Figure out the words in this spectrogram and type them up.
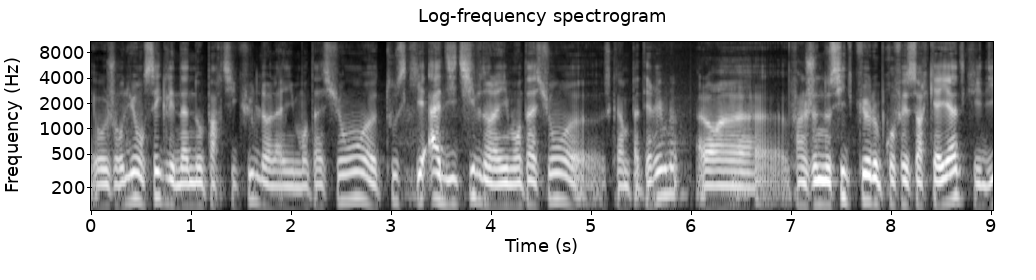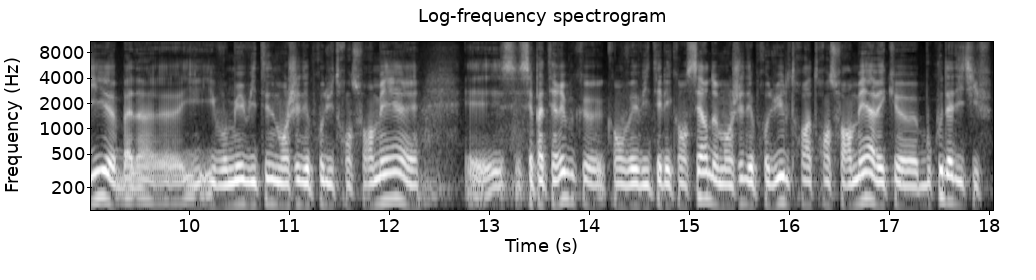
Et aujourd'hui, on sait que les nanoparticules dans l'alimentation, euh, tout ce qui est additif dans l'alimentation, euh, c'est quand même pas terrible. Alors, euh, enfin, je ne cite que le professeur Kayat qui dit, bah, il vaut mieux éviter de manger des produits transformés. Et, et c'est pas terrible que quand on veut éviter les cancers, de manger des produits ultra transformés avec euh, beaucoup d'additifs.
